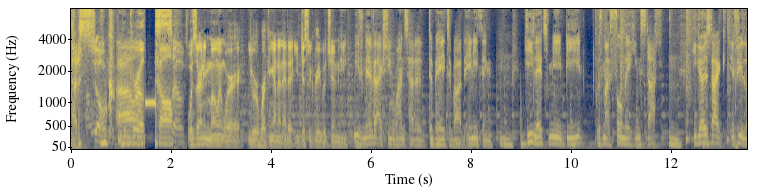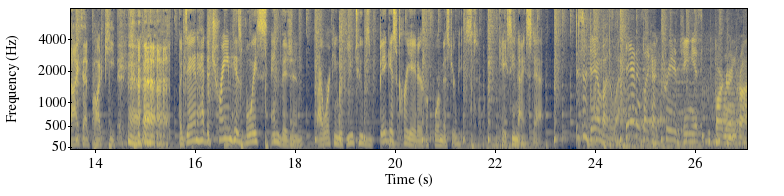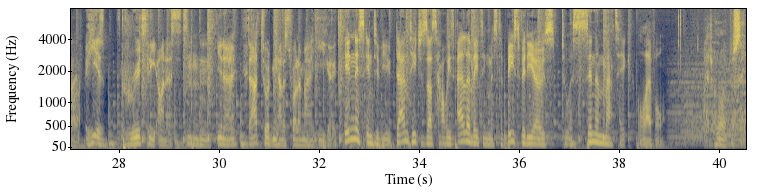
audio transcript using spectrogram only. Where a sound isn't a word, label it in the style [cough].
That is so cool, Oh, bro. God. So- was there any moment where you were working on an edit, you disagreed with Jimmy? We've never actually once had a debate about anything. Hmm. He lets me be with my filmmaking stuff. Hmm. He goes like, if you like that part, keep it. [laughs] But Dan had to train his voice and vision by working with YouTube's biggest creator before Mr. Beast, Casey Neistat. This is Dan, by the way. Dan is like a creative genius partner in crime. he is brutally honest. Mm-hmm. You know, that taught me how to swallow my ego. In this interview, Dan teaches us how he's elevating Mr. Beast videos to a cinematic level. I don't know what to say.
